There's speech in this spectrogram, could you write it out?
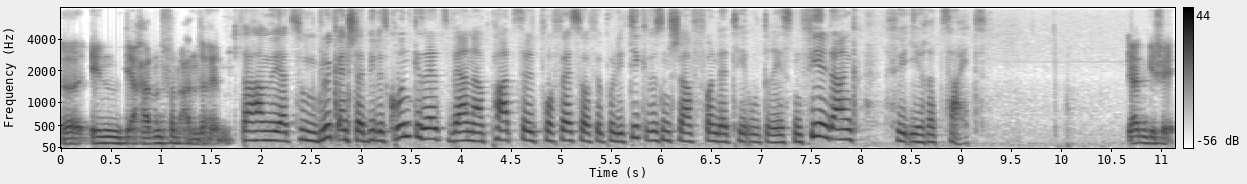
äh, in der Hand von anderen. Da haben wir ja zum Glück ein stabiles Grundgesetz. Werner Patzelt, Professor für Politikwissenschaft von der TU Dresden. Vielen Dank für Ihre Zeit. Gern geschehen.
